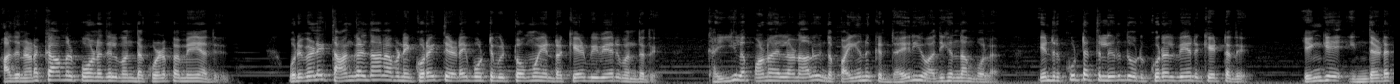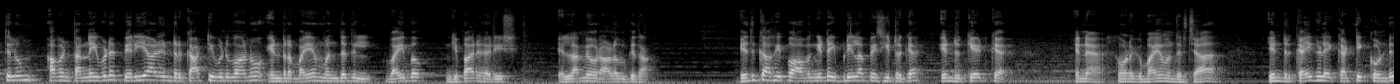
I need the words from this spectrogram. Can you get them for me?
அது நடக்காமல் போனதில் வந்த குழப்பமே அது. ஒருவேளை தாங்கள் தான் அவனை குறைத்து எடை போட்டு விட்டோமோ என்ற கேள்வி வேறு வந்தது. கையில் பணம் இல்லைனாலும் இந்த பையனுக்கு தைரியம் அதிகம்தான் போல. என்று கூட்டத்திலிருந்து ஒரு குரல் வேறு கேட்டது. எங்கே இந்த இடத்திலும் அவன் தன்னை விட பெரியாள் என்று காட்டி விடுவானோ என்ற பயம் வந்ததில் வைபவ் இங்கே பாரு ஹரிஷ் எல்லாமே ஒரு அளவுக்கு தான் எதுக்காக இப்போ அவங்ககிட்ட இப்படிலாம் பேசிகிட்டு இருக்க? என்று கேட்க என்ன உனக்கு பயம் வந்துருச்சா? என்று கைகளை கட்டிக்கொண்டு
